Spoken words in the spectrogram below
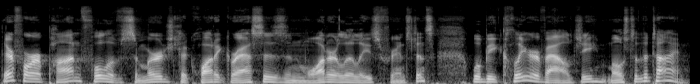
Therefore, a pond full of submerged aquatic grasses and water lilies, for instance, will be clear of algae most of the time.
